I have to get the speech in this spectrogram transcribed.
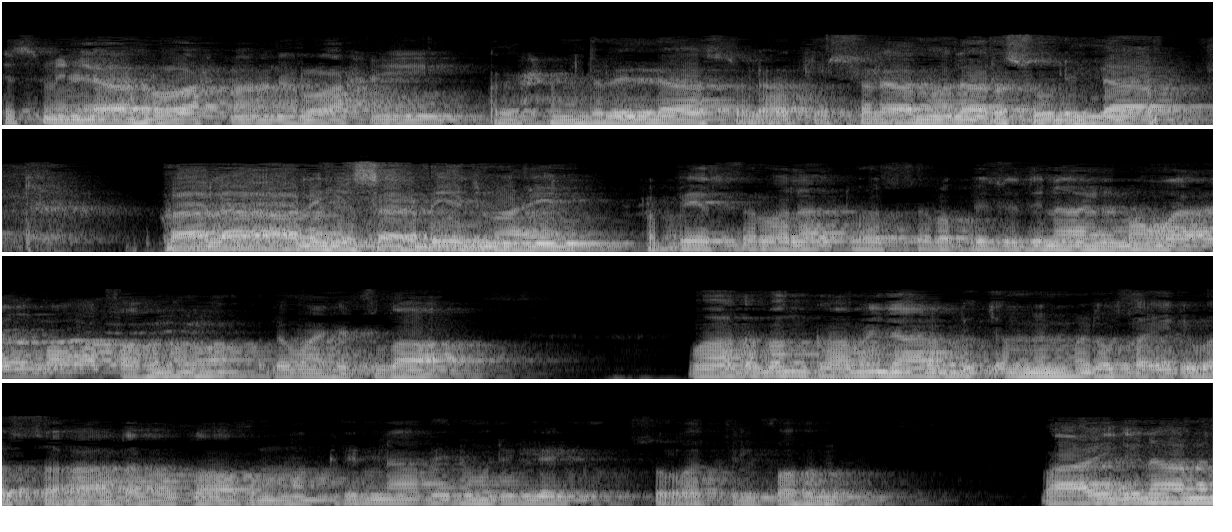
بسم الله الرحمن الرحيم الحمد لله الصلاة والسلام على رسول الله وعلى آله وصحبه أجمعين رب يسر ولا تؤسر رب زدنا علما وعلما وفهما وقدما حفظا وادبا كاملا رب تمم الخير والسعادة اللهم اكرمنا بنور العلم وسرعة الفهم واعذنا من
